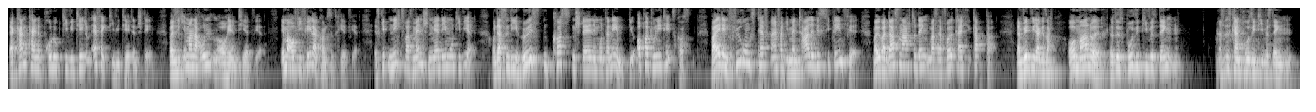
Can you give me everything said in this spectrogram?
Da kann keine Produktivität und Effektivität entstehen, weil sich immer nach unten orientiert wird, immer auf die Fehler konzentriert wird. Es gibt nichts, was Menschen mehr demotiviert. Und das sind die höchsten Kostenstellen im Unternehmen, die Opportunitätskosten, weil den Führungskräften einfach die mentale Disziplin fehlt, mal über das nachzudenken, was erfolgreich geklappt hat. Dann wird wieder gesagt, oh Manuel, das ist positives Denken. Das ist kein positives Denken.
